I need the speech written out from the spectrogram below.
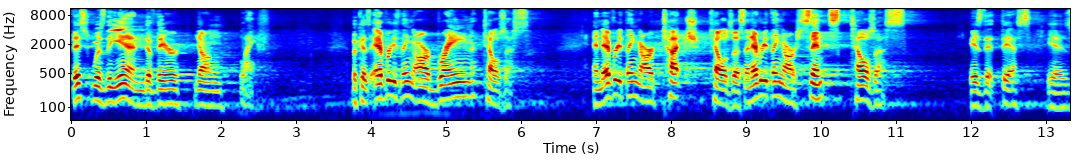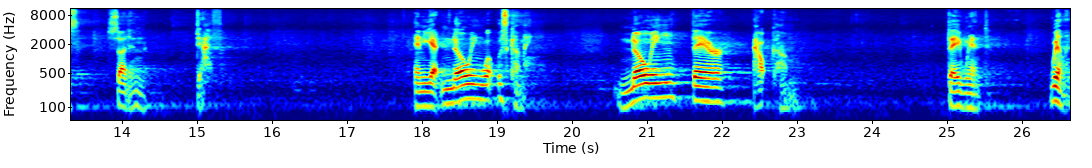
this was the end of their young life. Because everything our brain tells us, and everything our touch tells us, and everything our sense tells us is that this is sudden death. And yet, knowing what was coming, knowing their outcome, they went willingly.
